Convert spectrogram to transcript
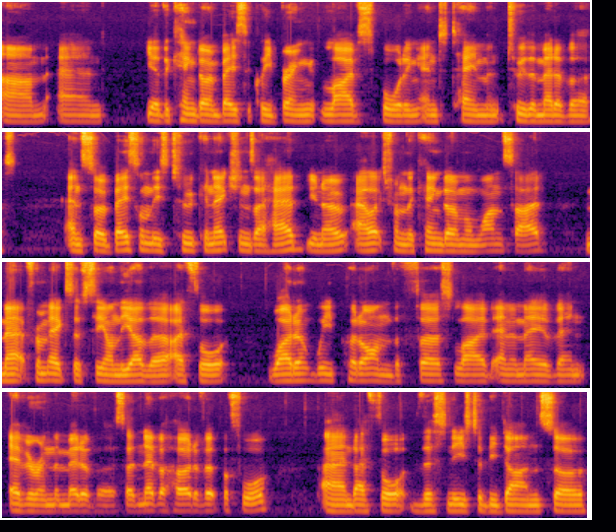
um, and yeah, the Kingdome basically bring live sporting entertainment to the metaverse. And so, based on these two connections I had, you know, Alex from the Kingdome on one side, Matt from XFC on the other, I thought, why don't we put on the first live MMA event ever in the metaverse? I'd never heard of it before, and I thought this needs to be done. So,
